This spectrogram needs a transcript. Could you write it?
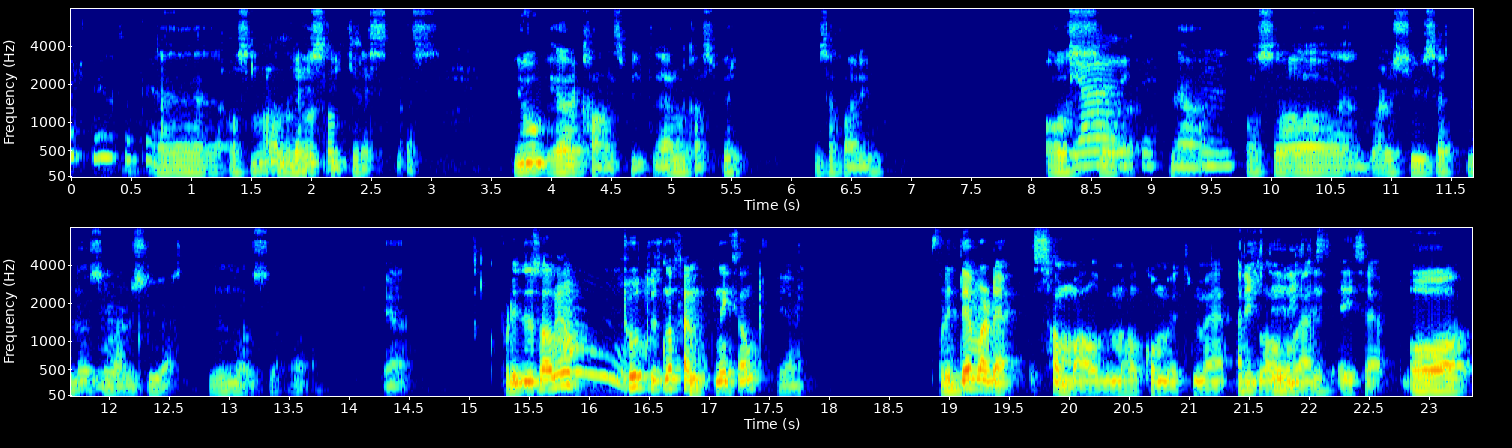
riktig. det. Eh, og så noen andre. Jeg husker ikke resten. ass. Jo, eh, Khan spilte der med Kasper. Med Safari. Og så, Ja, riktig. ja, Mm. og så var det 2017, og så mm. var det 2018, og så ja. Fordi du sa det var 2015, ikke sant? Ja. Fordi det var det samme albumet han kom ut med. Riktig, riktig. ASAP. Og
